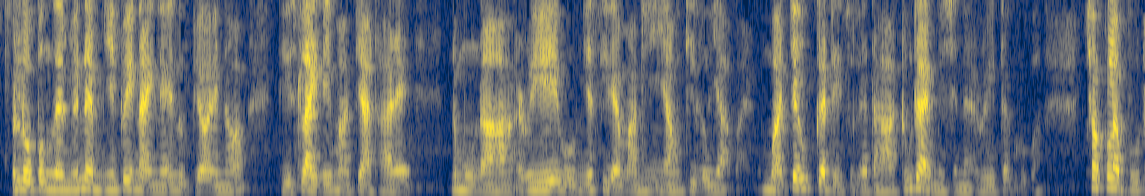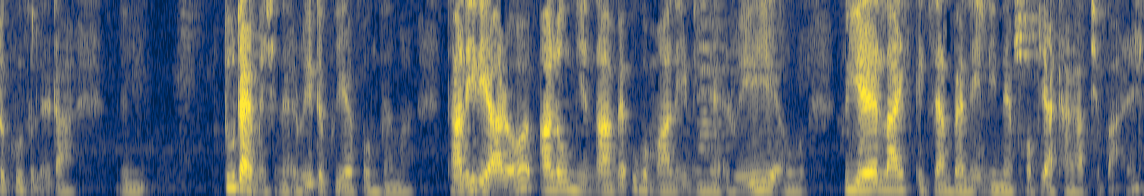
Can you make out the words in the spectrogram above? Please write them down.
ဘယ်လိုပုံစံမျိုးနဲ့မြင်တွေ့နိုင်လဲလို့ပြောရင်တော့ဒီ slide လေးမှာပြထားတဲ့နမူနာ array ကိုမျက်စိထဲမှာမြင်အောင်ကြည့်လို့ရပါတယ်ဥပမာကြက်ဥကတ်တွေဆိုလဲဒါ two dimensional array တစ်ခုပါ chocolate ဘူးတစ်ခုဆိုလဲဒါဒီ two dimensional array တစ်ခုရဲ့ပုံစံမှာဒါလေးတွေကတော့အလုံးမြင်သာမဲ့ဥပမာလေးအနေနဲ့ array ရဲ့ဟို real life example လေးအနေနဲ့ဖော်ပြထားတာဖြစ်ပါတယ်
